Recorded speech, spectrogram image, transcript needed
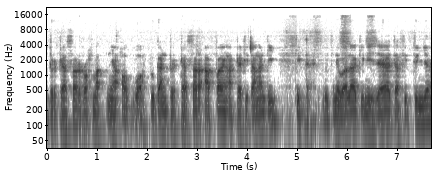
berdasar rahmatnya Allah, bukan berdasar apa yang ada di tangan kita. Ini wala kini zahada fit dunya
